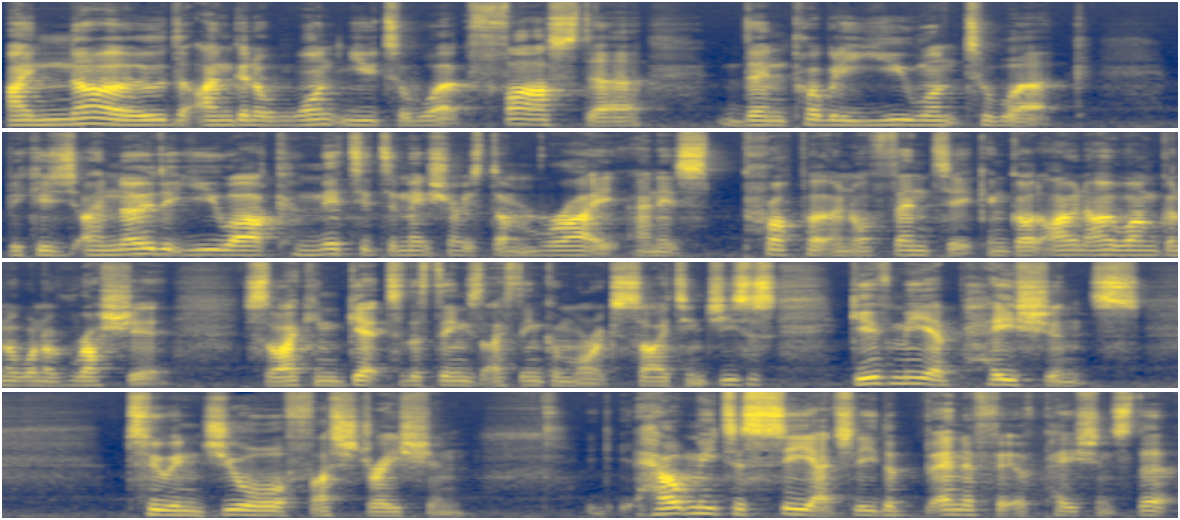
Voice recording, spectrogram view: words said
I know that I'm going to want you to work faster than probably you want to work because I know that you are committed to make sure it's done right and it's proper and authentic. And God, I know I'm going to want to rush it so I can get to the things that I think are more exciting. Jesus, give me a patience to endure frustration. Help me to see actually the benefit of patience that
